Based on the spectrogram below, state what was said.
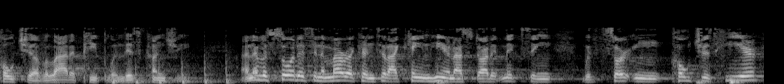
culture of a lot of people in this country. I never saw this in America until I came here and I started mixing with certain cultures here,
